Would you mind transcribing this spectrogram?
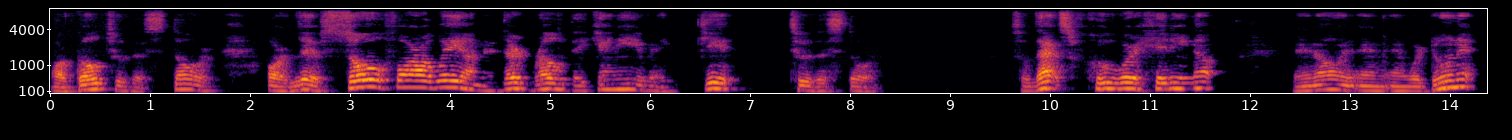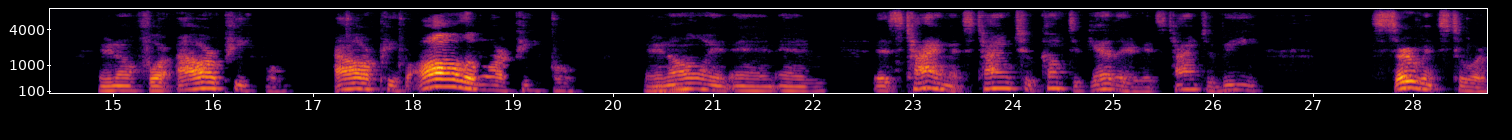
or go to the store or live so far away on the dirt road they can't even get to the store. So that's who we're hitting up, you know, and, and, and we're doing it, you know, for our people, our people, all of our people, you know, and, and, and it's time, it's time to come together. It's time to be servants to our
